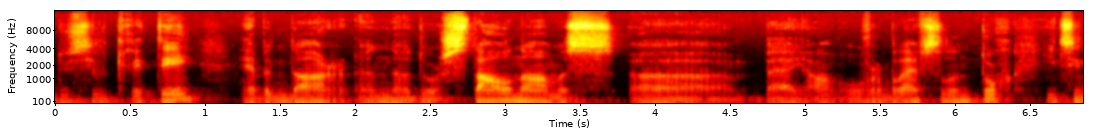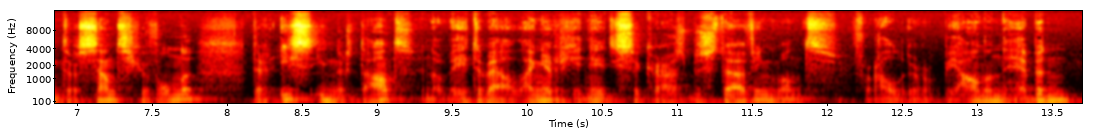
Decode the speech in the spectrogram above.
Lucille Crété hebben daar een, eh, door staalnames eh, bij ja, overblijfselen toch iets interessants gevonden. Er is inderdaad, en dat weten wij al langer, genetische kruisbestuiving, want vooral Europeanen hebben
